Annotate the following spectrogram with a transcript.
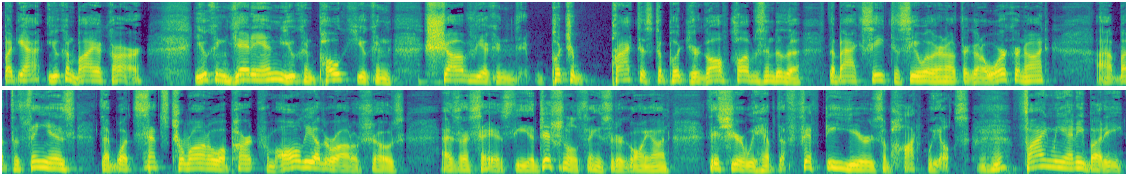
But yeah, you can buy a car. You can get in, you can poke, you can shove, you can put your practice to put your golf clubs into the, the back seat to see whether or not they're going to work or not. Uh, but the thing is that what sets Toronto apart from all the other auto shows, as I say, is the additional things that are going on. This year we have the 50 years of Hot Wheels. Find me anybody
